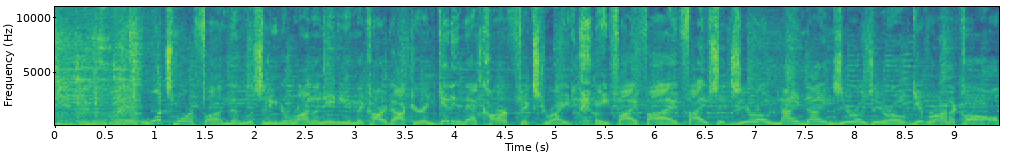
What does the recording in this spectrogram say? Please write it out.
T-bird away. What's more fun than listening to Ron Ananian the Car Doctor and getting that car fixed right? 855-560-9900. Give Ron a call.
